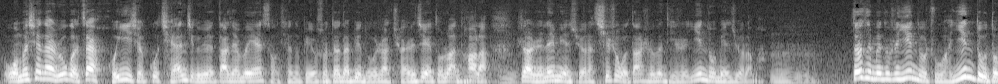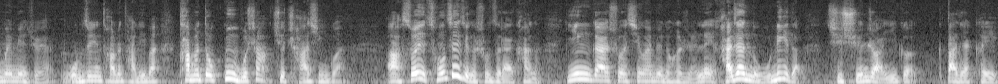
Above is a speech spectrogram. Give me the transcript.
我们现在如果再回忆一下过前几个月大家危言耸听的，比如说德尔塔病毒让全世界都乱套了，让人类灭绝了。其实我当时问题是印度灭绝了吗？嗯，德尔塔病毒是印度株啊，印度都没灭绝。我们最近讨论塔利班，他们都顾不上去查新冠啊。所以从这几个数字来看呢，应该说新冠病毒和人类还在努力的去寻找一个大家可以。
